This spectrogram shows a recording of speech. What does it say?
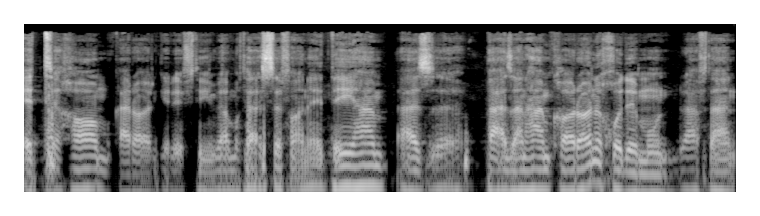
اتهام قرار گرفتیم و متاسفانه ادهی هم از بعضا همکاران خودمون رفتن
